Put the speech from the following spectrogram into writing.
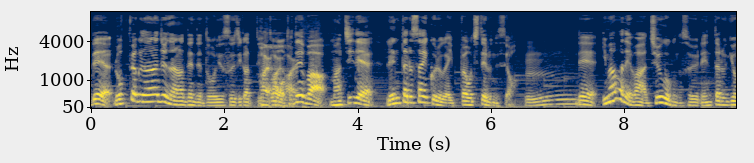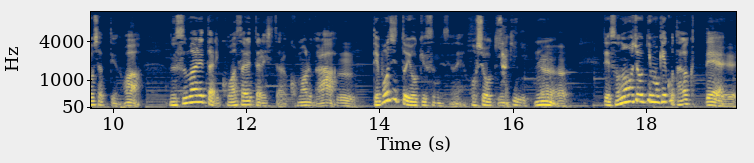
で、677点ってどういう数字かっていうと、はいはいはい例えば街でレンタルサイクルがいっぱい落ちてるんですよ。で、今までは中国のそういうレンタル業者っていうのは、盗まれたり壊されたりしたら困るから、うん。デポジット要求するんですよね、保証金。先に。うんで、その保証金も結構高くって、え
